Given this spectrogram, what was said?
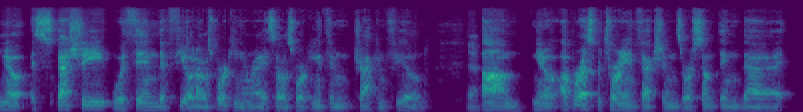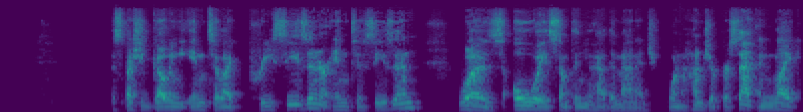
you know, especially within the field I was working in, right? So I was working within track and field. Yeah. Um, you know, upper respiratory infections were something that, especially going into like preseason or into season, was always something you had to manage 100% and like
